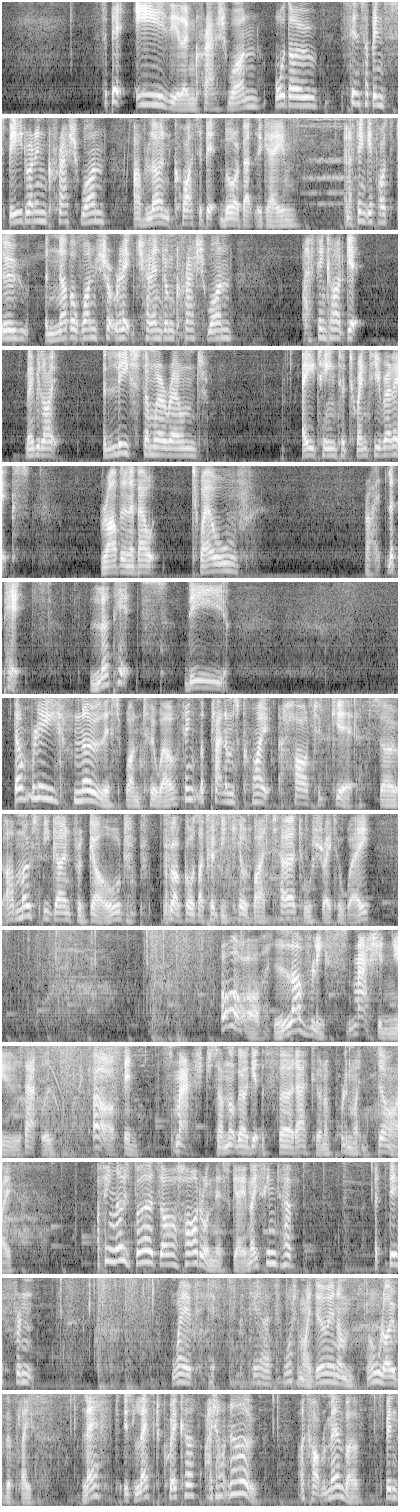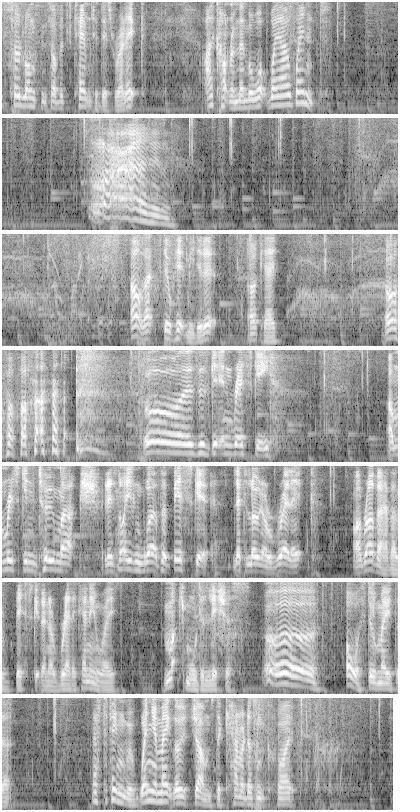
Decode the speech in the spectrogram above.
it's a bit easier than Crash 1. Although, since I've been speedrunning Crash 1, I've learned quite a bit more about the game. And I think if I was to do another one-shot relic challenge on Crash 1, I think I'd get maybe like at least somewhere around 18 to 20 relics rather than about 12. Right, Le Pits. Le Pits. The... Don't really know this one too well. I think the platinum's quite hard to get, so I'll mostly be going for gold. Of course, I could be killed by a turtle straight away. Oh, lovely smashing news that was. Oh, I've been smashed, so I'm not going to get the third Aku, and I probably might die. I think those birds are harder on this game. They seem to have a different way of hit. Yeah, what am I doing? I'm all over the place. Left? Is left quicker? I don't know. I can't remember. It's been so long since I've attempted this relic. I can't remember what way I went. Oh, that still hit me, did it? Okay. Oh, oh, this is getting risky. I'm risking too much, and it's not even worth a biscuit, let alone a relic. I'd rather have a biscuit than a relic anyway. Much more delicious. Oh, oh, I still made that. That's the thing with when you make those jumps, the camera doesn't quite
